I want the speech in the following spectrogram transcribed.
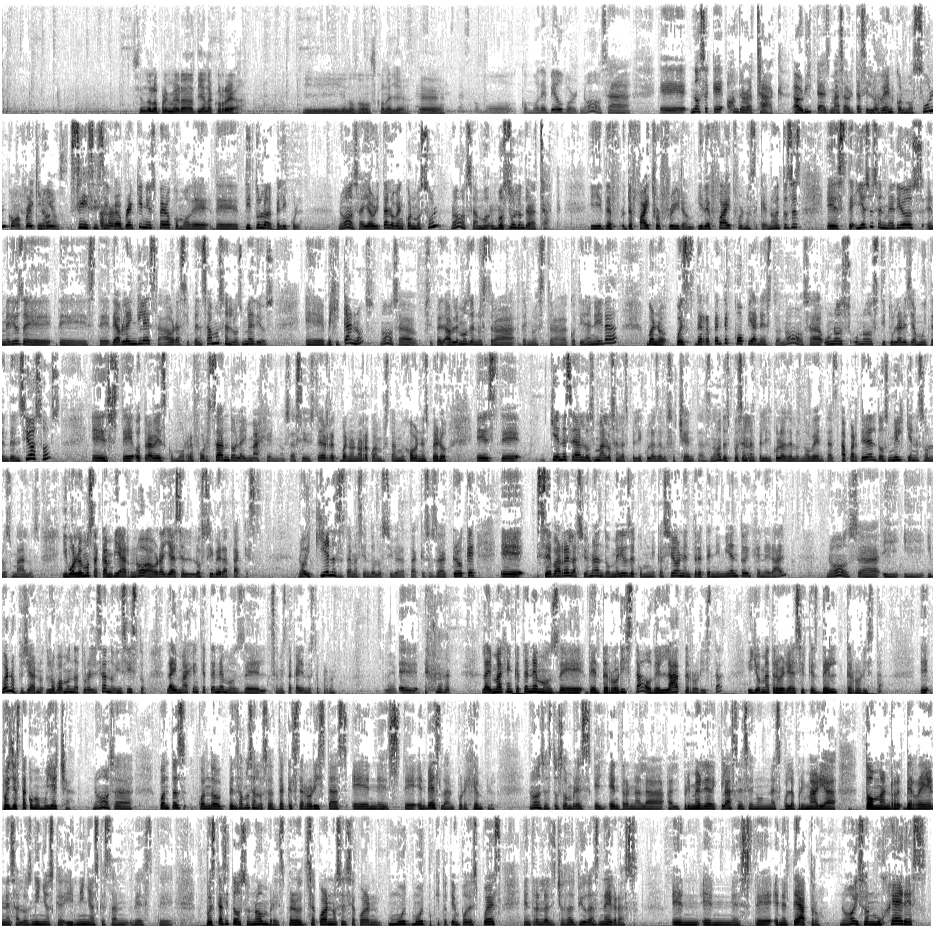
Siendo la primera Diana Correa. Y nos vamos con ella. Eh. Como, como de Billboard, ¿no? O sea, eh, no sé qué, Under Attack. Ahorita, es más, ahorita si lo ven con Mosul. Como Breaking ¿no? News. Sí, sí, sí, Ajá. pero Breaking News, pero como de, de título de película, ¿no? O sea, y ahorita lo ven con Mosul, ¿no? O sea, Mo- Mosul Under Attack. Y the, the Fight for Freedom. Y The Fight for no sé qué, ¿no? Entonces, este, y eso es en medios, en medios de, de, este, de habla inglesa. Ahora, si pensamos en los medios eh, mexicanos, ¿no? O sea, si hablemos de nuestra, de nuestra cotidianidad, bueno, pues de repente copian esto, ¿no? O sea, unos, unos titulares ya muy tendenciosos, este, otra vez como reforzando la imagen, o sea, si ustedes, bueno, no recuerdan porque están muy jóvenes, pero este, quiénes eran los malos en las películas de los ochentas, ¿no? Después en las películas de los noventas, a partir del 2000 quiénes son los malos y volvemos a cambiar, ¿no? Ahora ya es el- los ciberataques. ¿No? ¿Y quiénes están haciendo los ciberataques? O sea, creo que eh, se va relacionando medios de comunicación, entretenimiento en general, ¿no? O sea, y, y, y bueno, pues ya lo vamos naturalizando, insisto, la imagen que tenemos del... Se me está cayendo esto, perdón. Eh, la imagen que tenemos de, del terrorista o de la terrorista, y yo me atrevería a decir que es del terrorista, eh, pues ya está como muy hecha, ¿no? O sea, cuántas cuando pensamos en los ataques terroristas en este en Beslan, por ejemplo, ¿no? Estos hombres que entran a la- al primer día de clases en una escuela primaria, toman re- de rehenes a los niños que, y niñas que están, este, pues casi todos son hombres, pero se acuerdan, no sé si se acuerdan, muy, muy poquito tiempo después entran las dichosas viudas negras en, en, este, en el teatro, ¿no? Y son mujeres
